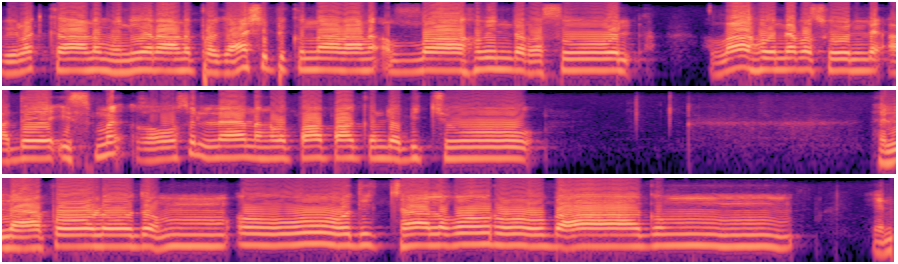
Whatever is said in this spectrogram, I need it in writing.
വിളക്കാണ് മുനീറാണ് പ്രകാശിപ്പിക്കുന്ന ആളാണ് അള്ളാഹുവിന്റെ റസൂൽ. അള്ളാഹുവിന്റെ റസൂലിന്റെ അതേ ഇസ്മ ഗൗസുല്ല ഞങ്ങൾ പാപ്പാക്കും ലഭിച്ചു. എല്ലാ പോളോതും ഓദിച്ചാൽ ഗുറുബാകും. എൻ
